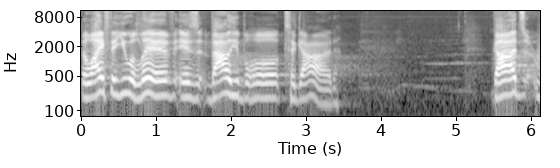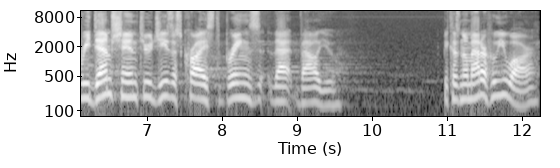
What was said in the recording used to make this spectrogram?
The life that you will live is valuable to God. God's redemption through Jesus Christ brings that value. Because no matter who you are,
